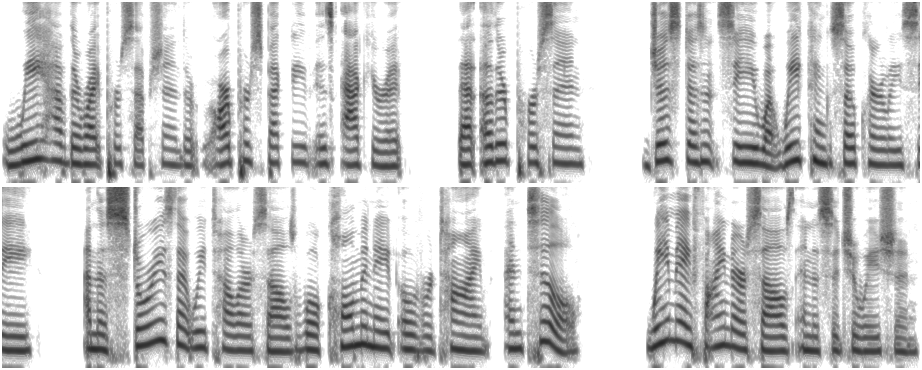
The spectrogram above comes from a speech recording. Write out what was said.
we have the right perception, the, our perspective is accurate, that other person just doesn't see what we can so clearly see. And the stories that we tell ourselves will culminate over time until we may find ourselves in a situation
